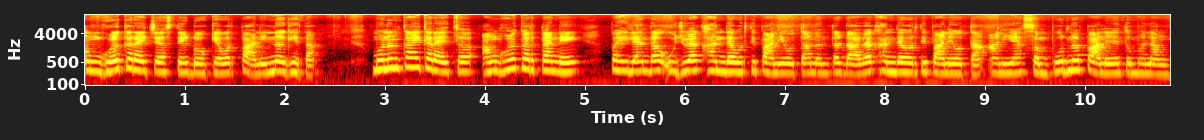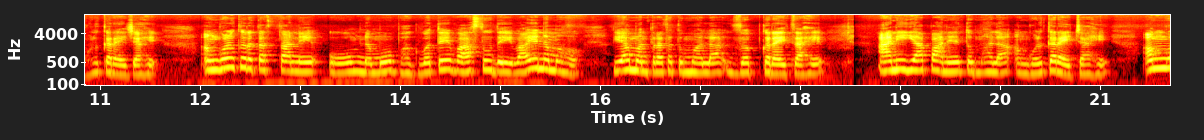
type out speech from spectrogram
अंघोळ करायची असते डोक्यावर पाणी न घेता. म्हणून काय करायचं? आंघोळ करताना पहिल्यांदा उजव्या खांद्यावरती पाणी होता नंतर डाव्या खांद्यावरती पाणी होता आणि या संपूर्ण पाण्याने तुम्हाला आंघोळ करायची आहे. आंघोळ करत असताना ओम नमो भगवते वासुदेवाय नमः या मंत्राचा तुम्हाला जप करायचा आहे आणि या पाण्याने तुम्हाला आंघोळ करायची आहे. अंग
